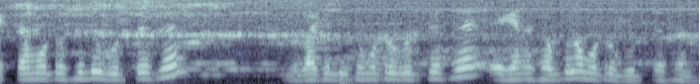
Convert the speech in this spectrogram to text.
একটা মোটর শুধু ঘুরতেছে, বাকি দুটো মোটর ঘুরতেছে, এখানে সবগুলো মোটর ঘুরতেছে না।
